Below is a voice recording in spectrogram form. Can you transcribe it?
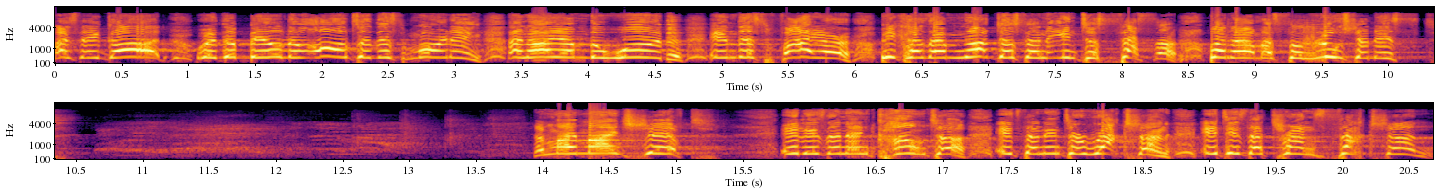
I say, God, we're to build an altar this morning, and I am the wood in this fire because I'm not just an intercessor, but I'm a solutionist. And my mind shift. It is an encounter. It's an interaction. It is a transaction.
